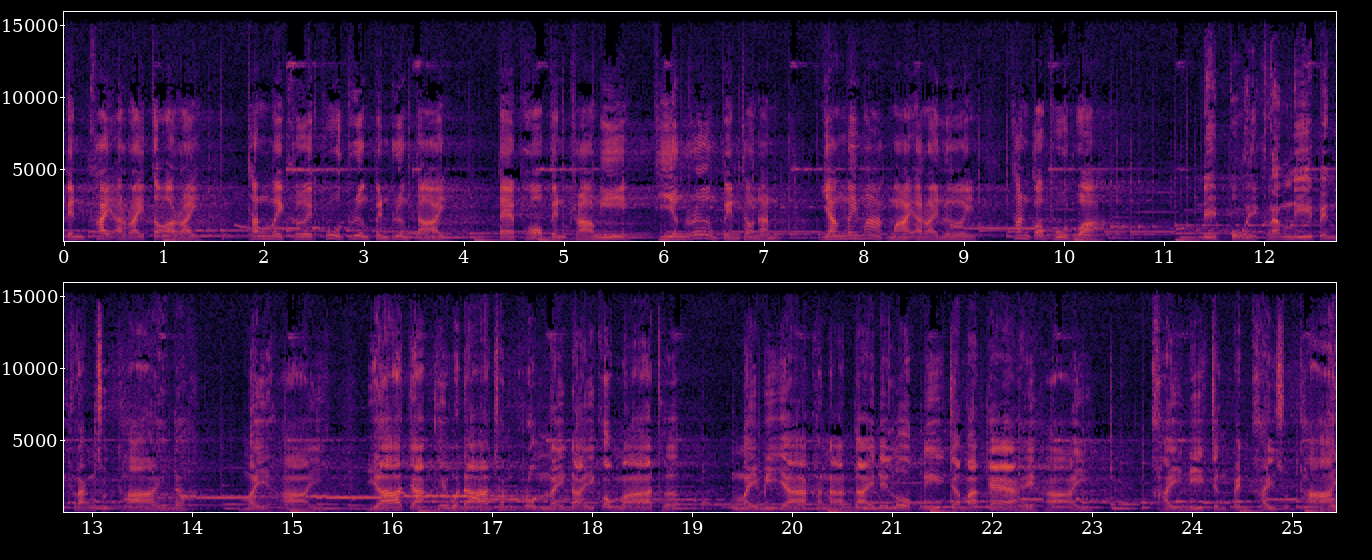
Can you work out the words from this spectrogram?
เป็นไข้อะไรต่ออะไร ท่านไม่เคยพูดเรื่องเป็นเรื่องตาย แต่พอเป็นคราวนี้เพียงเริ่มเป็นเท่านั้น ยังไม่มากมายอะไรเลย ท่านก็พูดว่า นี่ป่วยครั้งนี้เป็นครั้งสุดท้ายนะ ไม่หาย ยาจากเทวดาชั้นพรมไหนๆก็มาเถอะ ไม่มียาขนาดใดในโลกนี้จะมาแก้ให้หาย ไข้นี้จึงเป็นไข้สุดท้าย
